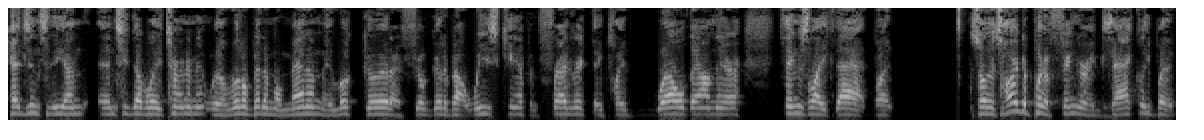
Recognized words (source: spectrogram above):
heads into the NCAA tournament with a little bit of momentum. They look good. I feel good about Wieskamp and Frederick. They played well down there, things like that. But so it's hard to put a finger exactly, but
